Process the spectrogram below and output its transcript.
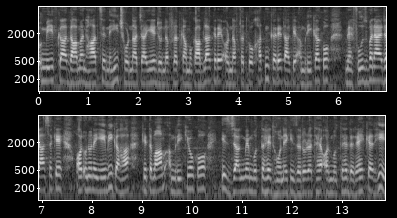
امید کا دامن ہاتھ سے نہیں چھوڑنا چاہیے جو نفرت کا مقابلہ کرے اور نفرت کو ختم کرے تاکہ امریکہ کو محفوظ بنایا جا سکے۔ اور انہوں نے یہ بھی کہا کہ تمام امریکیوں کو اس جنگ میں متحد ہونے کی ضرورت ہے اور متحد رہ کر ہی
